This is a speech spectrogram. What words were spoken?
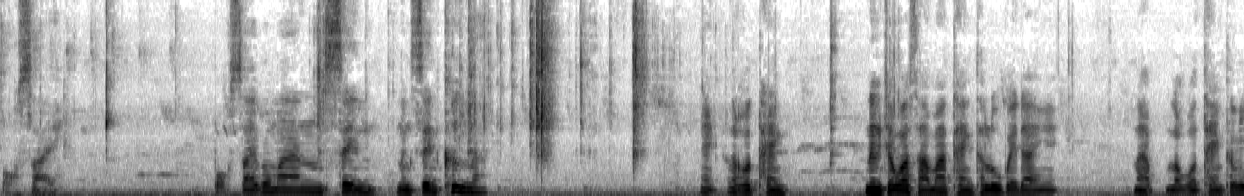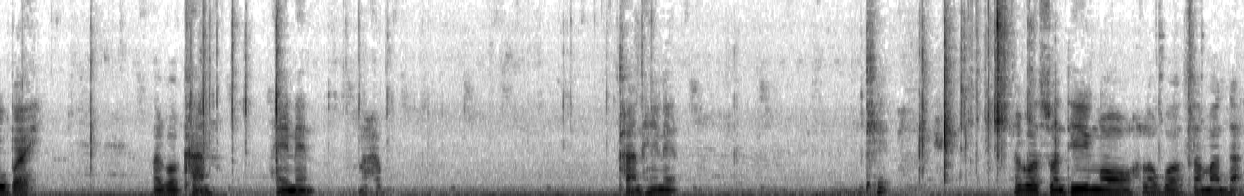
ปอกไซปอกไซประมาณเซนหนึ่งเซนครึ่งนะนี่เราก็แทง เนื่องจากว่าสามารถแทงทะลุไปได้ไงนะครับ เราก็แทงทะลุไป แล้วก็ขันให้แน่นนะครับ ขันให้แน่นโอเคแล้วก็ส่วนที่งอเราก็สามารถดัด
